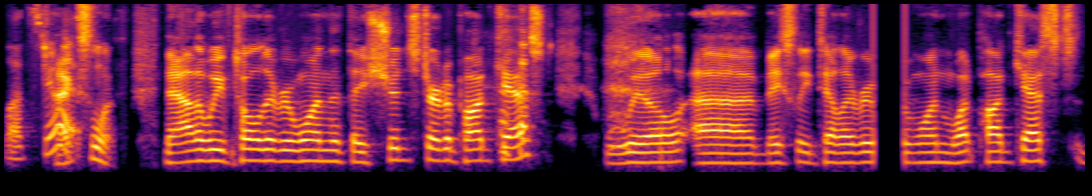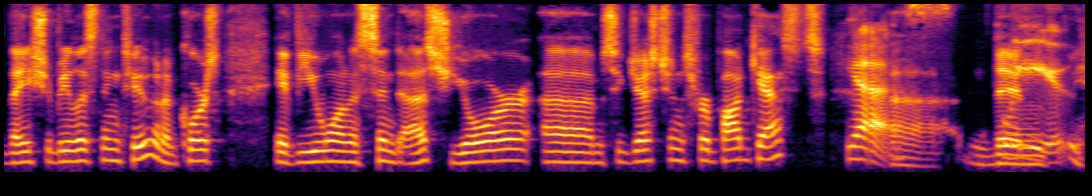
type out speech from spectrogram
Let's do Excellent. it. Excellent. Now that we've told everyone that they should start a podcast, we'll uh, basically tell everyone what podcasts they should be listening to. And of course, if you want to send us your um, suggestions for podcasts, yes, uh, then please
